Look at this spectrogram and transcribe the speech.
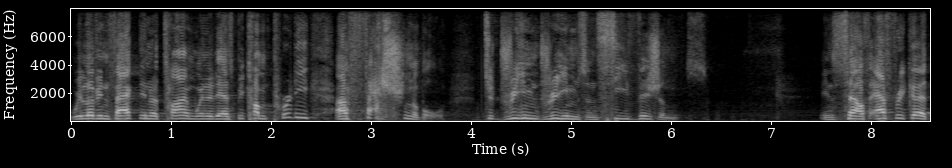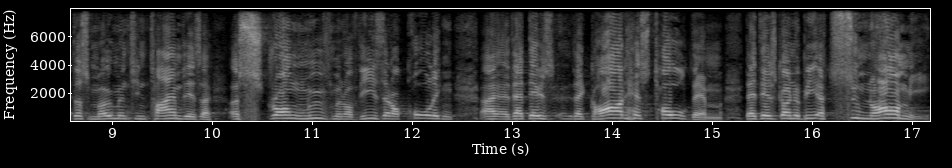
We live, in fact, in a time when it has become pretty uh, fashionable to dream dreams and see visions. In South Africa, at this moment in time, there's a, a strong movement of these that are calling uh, that, there's, that God has told them that there's going to be a tsunami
